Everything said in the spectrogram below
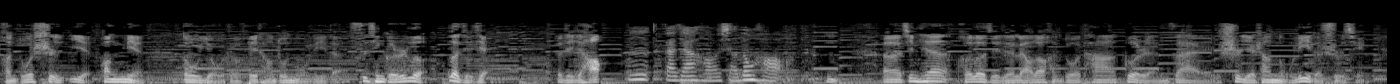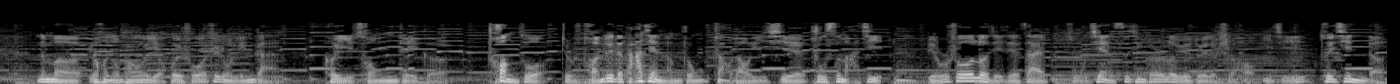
很多事业方面都有着非常多努力的斯琴格日乐乐姐姐。乐姐姐好，嗯，大家好，小东好。嗯，呃，今天和乐姐姐聊到很多她个人在事业上努力的事情。那么有很多朋友也会说，这种灵感可以从这个。创作就是团队的搭建当中找到一些蛛丝马迹，嗯，比如说乐姐姐在组建斯琴格日乐乐队的时候，以及最近的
